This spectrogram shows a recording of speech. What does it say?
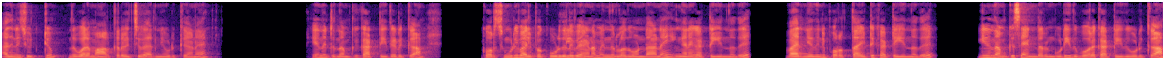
അതിന് ചുറ്റും ഇതുപോലെ മാർക്കർ വെച്ച് വരഞ്ഞു കൊടുക്കുകയാണ്. എന്നിട്ട് നമുക്ക് കട്ട് ചെയ്തെടുക്കാം. കുറച്ചും കൂടി വലിപ്പം കൂടുതൽ വേണം എന്നുള്ളത് കൊണ്ടാണ് ഇങ്ങനെ കട്ട് ചെയ്യുന്നത്. വരഞ്ഞതിന് പുറത്തായിട്ട് കട്ട് ചെയ്യുന്നത്. ഇനി നമുക്ക് സെന്ററും കൂടി ഇതുപോലെ കട്ട് ചെയ്ത് കൊടുക്കാം.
